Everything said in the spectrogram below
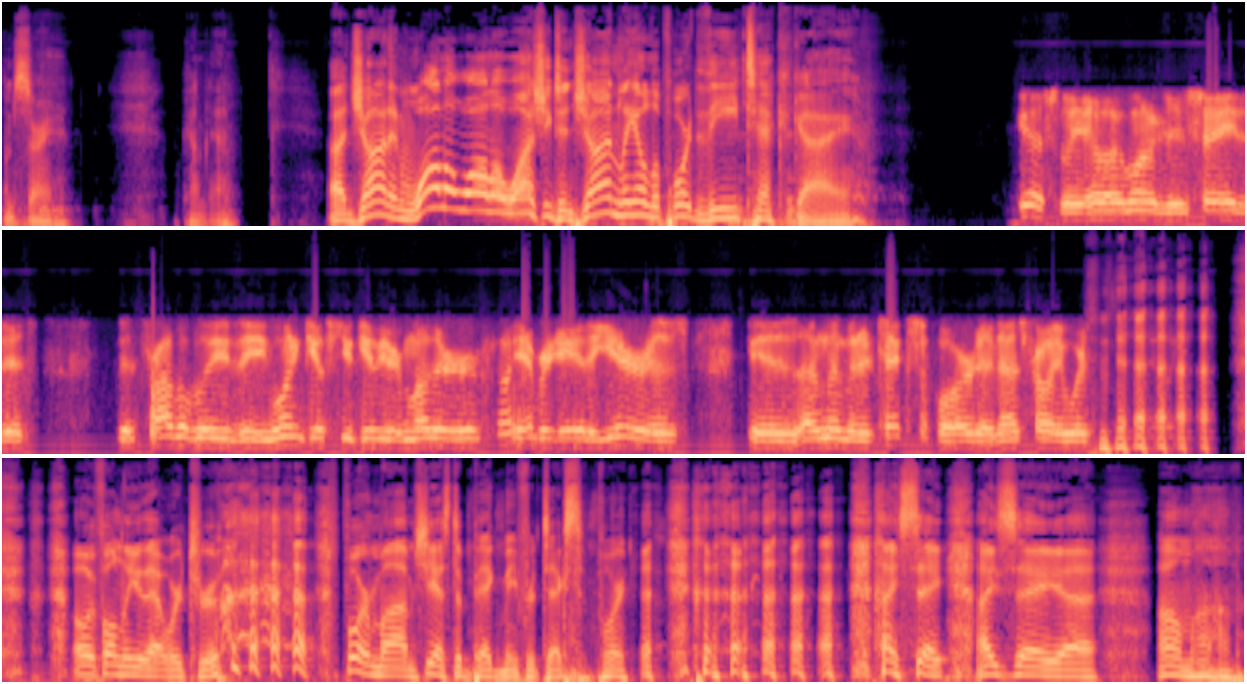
I'm sorry. Calm down. Uh, John in Walla Walla, Washington. John Leo Laporte, the tech guy. Yes, Leo. I wanted to say that that probably the one gift you give your mother every day of the year is is unlimited tech support, and that's probably worth. oh, if only that were true. Poor mom, she has to beg me for tech support. I say, I say, uh, oh, mom,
